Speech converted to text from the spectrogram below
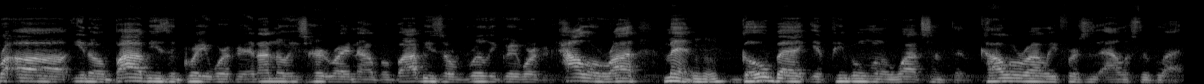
uh, you know, Bobby's a great worker, and I know he's hurt right now, but Bobby's a really great worker. Kyle O'Reilly, man, hmm go back if people want to watch something. Kyle O'Reilly versus Aleister Black.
